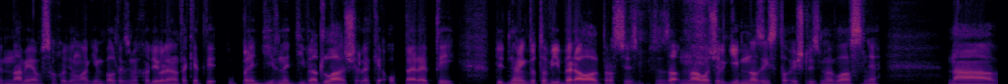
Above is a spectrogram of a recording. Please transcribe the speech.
na ja som chodil na Gimpel, tak sme chodievali na také tie úplne divné divadlá, všelijaké operety. Neviem, kto to vyberal, ale proste za, naložili gymnazistov, išli sme vlastne na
